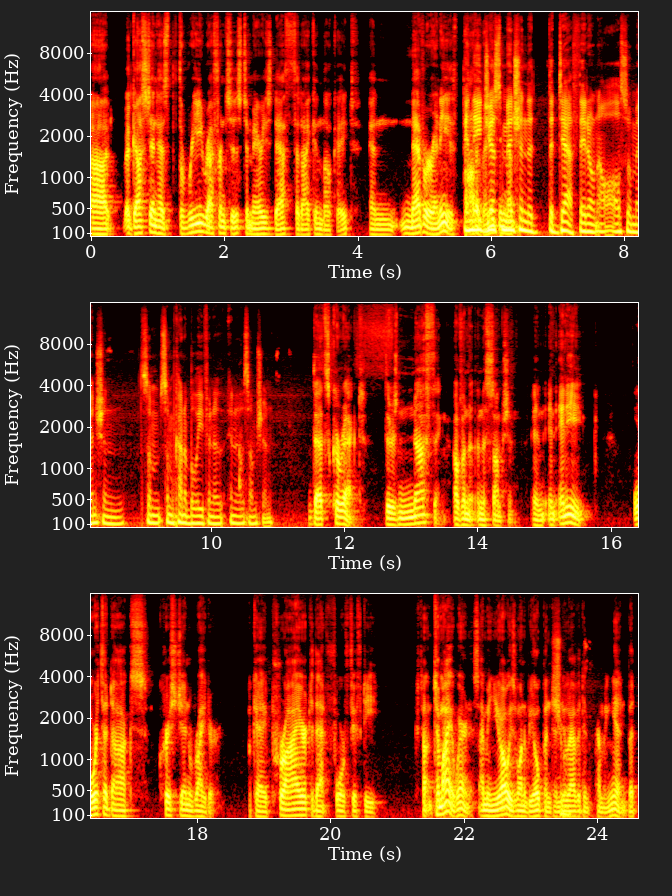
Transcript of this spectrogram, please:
Uh, Augustine has three references to Mary's death that I can locate, and never any. And they just mention the the death. They don't also mention some some kind of belief in, a, in an assumption. That's correct. There's nothing of an, an assumption in in any Orthodox Christian writer. Okay, prior to that 450 to my awareness. I mean, you always want to be open to sure. new evidence coming in, but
